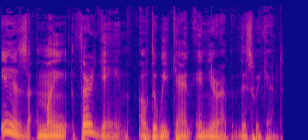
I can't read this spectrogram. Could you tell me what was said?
is my third game of the weekend in Europe this weekend.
